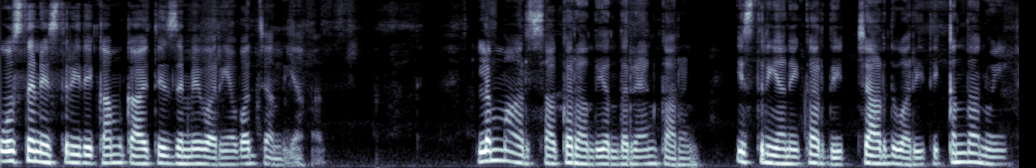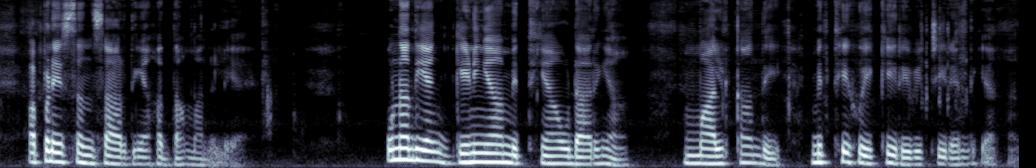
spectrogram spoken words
ਉਸ ਦਿਨ ਇਸਤਰੀ ਦੇ ਕੰਮਕਾਜ ਤੇ ਜ਼ਿੰਮੇਵਾਰੀਆਂ ਵੱਧ ਜਾਂਦੀਆਂ ਹਨ। ਲੰਮਾ ਅਰਸਾ ਘਰਾਂ ਦੇ ਅੰਦਰ ਰਹਿਣ ਕਾਰਨ ਇਸਤਰੀਆਂ ਨੇ ਘਰ ਦੀ ਚਾਰ ਦੀਵਾਰੀ ਤੇ ਕੰਧਾਂ ਨੂੰ ਹੀ ਆਪਣੇ ਸੰਸਾਰ ਦੀਆਂ ਹੱਦਾਂ ਮੰਨ ਲਿਆ ਹੈ। ਉਹਨਾਂ ਦੀਆਂ ਗਿਣੀਆਂ, ਮਿੱਥੀਆਂ, ਉਡਾਰੀਆਂ ਮਾਲਕਾਂ ਦੇ ਮਿੱਥੇ ਹੋਏ ਘੇਰੇ ਵਿੱਚ ਹੀ ਰਹਿੰਦੀਆਂ ਹਨ।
